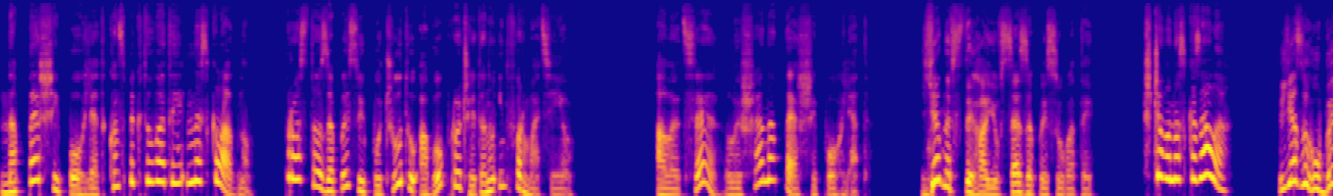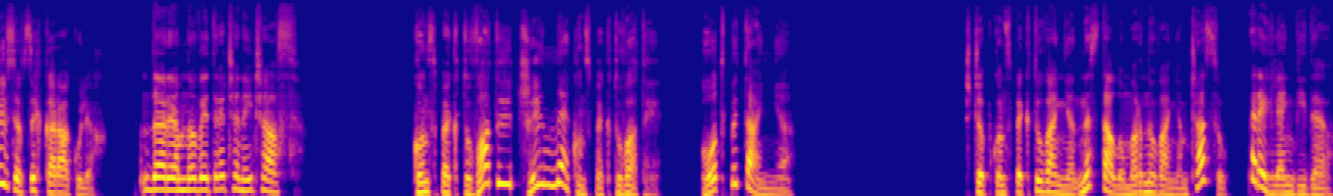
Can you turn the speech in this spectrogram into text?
На перший погляд, конспектувати нескладно. Просто записуй почуту або прочитану інформацію. Але це лише на перший погляд. Я не встигаю все записувати. Що вона сказала? Я загубився в цих каракулях. Даремно витрачений час. Конспектувати чи не конспектувати? От питання. Щоб конспектування не стало марнуванням часу, переглянь відео.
